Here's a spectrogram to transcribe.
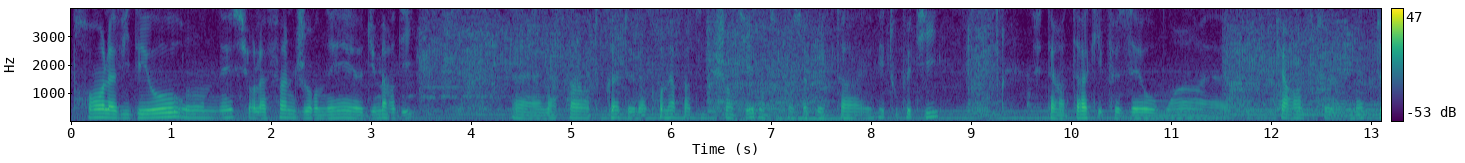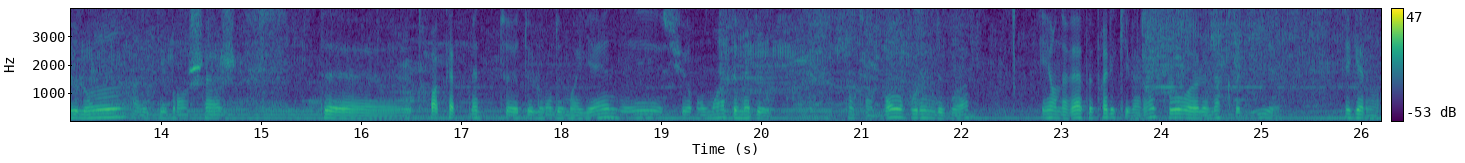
prends la vidéo, on est sur la fin de journée euh, du mardi. Euh, la fin en tout cas de la première partie du chantier, donc c'est pour ça que le tas est, tout petit. C'était un tas qui faisait au moins 40 mètres de long, avec des branchages de 3-4 mètres de long de moyenne et sur au moins 2 mètres de haut. Donc un bon volume de bois et on avait à peu près l'équivalent pour euh, le mercredi euh, également.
